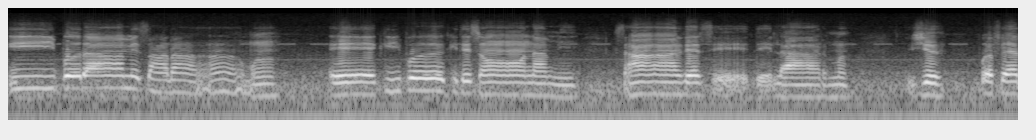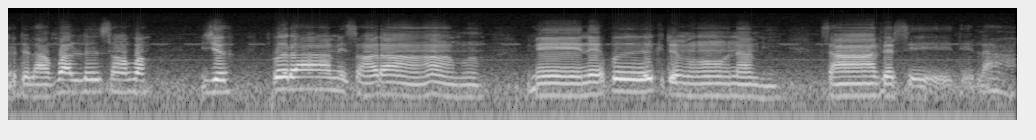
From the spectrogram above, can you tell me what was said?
qui peut ramer sans rame, et qui peut quitter son ami sans verser des larmes. Je peux faire de la voile sans vent, je peux ramer sans rame, mais ne peux quitter mon ami sans verser des larmes.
